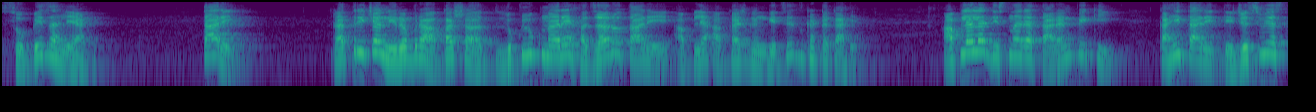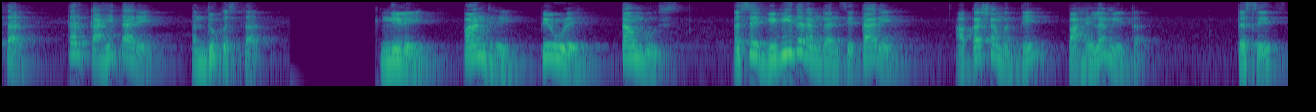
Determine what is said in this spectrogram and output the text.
सोपे झाले आहे. तारे. रात्रीच्या निरभ्र आकाशात लुकलुकणारे हजारो तारे आपल्या आकाशगंगेचेच घटक आहेत. आपल्याला दिसणाऱ्या ताऱ्यांपैकी काही तारे तेजस्वी असतात तर काही तारे अंधुक असतात. निळे पांढरे पिवळे तांबूस असे विविध रंगांचे तारे आकाशामध्ये पाहायला मिळतात. तसेच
